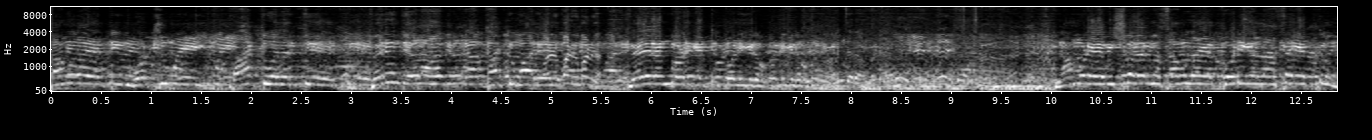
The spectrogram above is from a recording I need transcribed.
சமுதாயத்தின் ஒற்றுமையை காட்டுவதற்கு பெருந்தேளாக காட்டுமாறு பேரன்போடு கேட்டுக்கொள்கிறோம். நம்முடைய விஸ்வகர்ம சமுதாய கொடிகள் அசையட்டும்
